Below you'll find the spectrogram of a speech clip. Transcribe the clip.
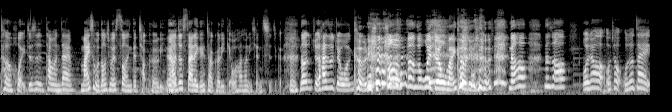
特惠，就是他们在买什么东西会送一个巧克力，嗯然后就塞了一个巧克力给我。他说：“你先吃这个。嗯然后就觉得他是觉得我很可怜，然后我想说我也觉得我蛮可怜的。然后那时候我就我就我就在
